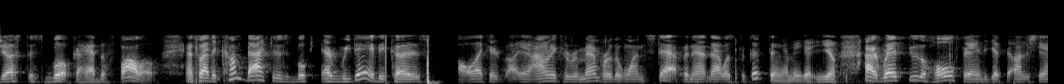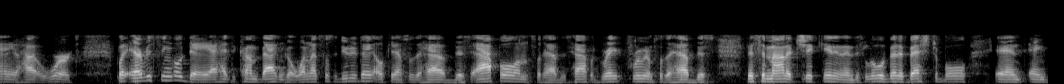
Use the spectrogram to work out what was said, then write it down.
just this book I had to follow. And so I had to come back to this book every day because all I could I only could remember the one step, and that that was the good thing. I mean, you know, I read through the whole thing to get the understanding of how it worked, but every single day I had to come back and go, what am I supposed to do today? Okay, I'm supposed to have this apple, I'm supposed to have this half a grapefruit, I'm supposed to have this this amount of chicken and this little bit of vegetable, and and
